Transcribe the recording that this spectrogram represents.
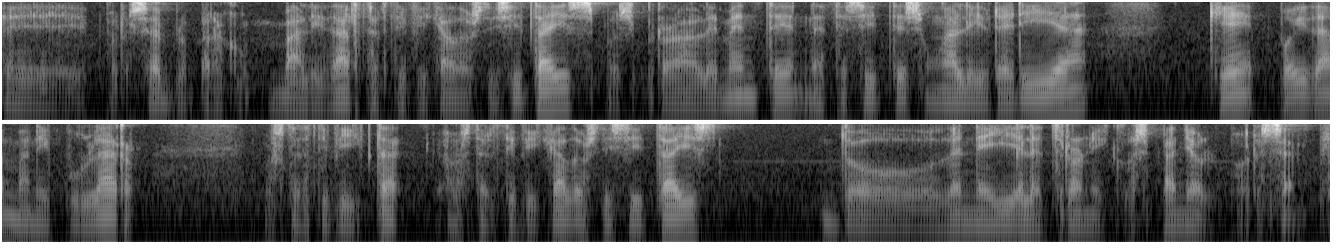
eh, por exemplo, para validar certificados digitais, pois probablemente necesites unha librería que poida manipular os, certifica os certificados digitais do DNI electrónico español, por exemplo.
